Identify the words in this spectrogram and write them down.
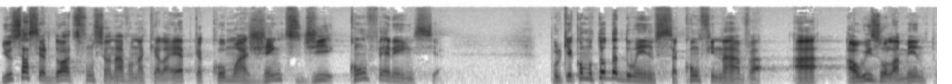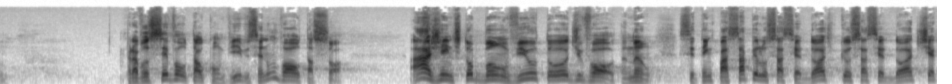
E os sacerdotes funcionavam naquela época como agentes de conferência. Porque, como toda doença confinava a, ao isolamento, para você voltar ao convívio, você não volta só. Ah, gente, estou bom, viu? Estou de volta. Não. Você tem que passar pelo sacerdote, porque o sacerdote é,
